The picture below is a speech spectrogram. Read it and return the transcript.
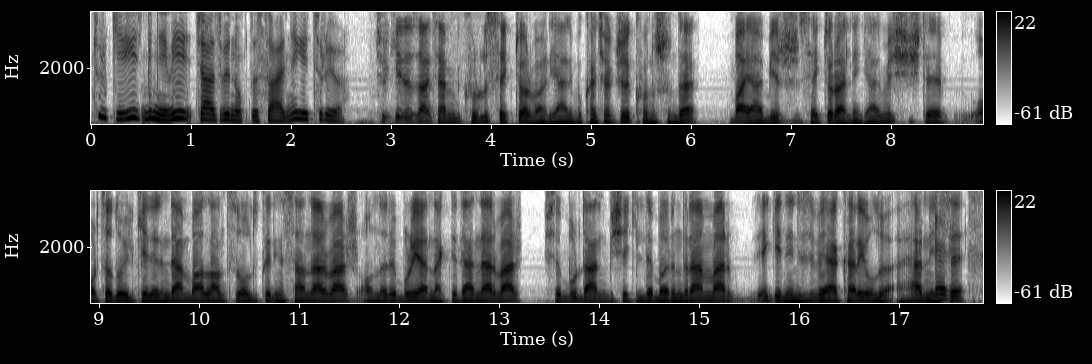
Türkiye'yi bir nevi cazibe noktası haline getiriyor. Türkiye'de zaten bir kurulu sektör var. Yani bu kaçakçılık konusunda bayağı bir sektör haline gelmiş. İşte Orta Doğu ülkelerinden bağlantılı oldukları insanlar var. Onları buraya nakledenler var. İşte buradan bir şekilde barındıran var. Ege Denizi veya karayolu her neyse Evet.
